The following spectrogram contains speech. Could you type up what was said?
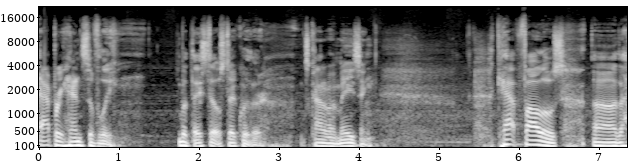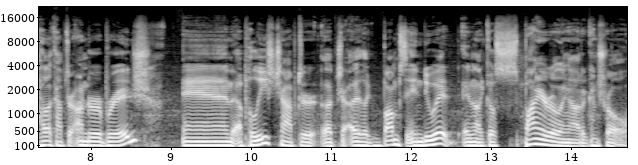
apprehensively, but they still stick with her. It's kind of amazing. Cap follows uh, the helicopter under a bridge, and a police chopper uh, ch- uh, like bumps into it and like goes spiraling out of control.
